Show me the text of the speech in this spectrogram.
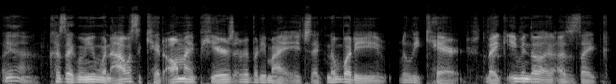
Like, yeah, because like when when I was a kid, all my peers, everybody my age, like nobody really cared. Like even though I was like,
